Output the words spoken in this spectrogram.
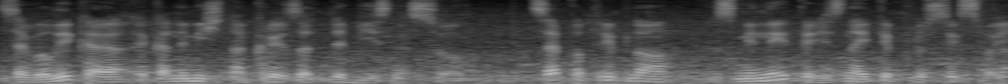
Це велика економічна криза для бізнесу. Це потрібно змінити і знайти плюси свої.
